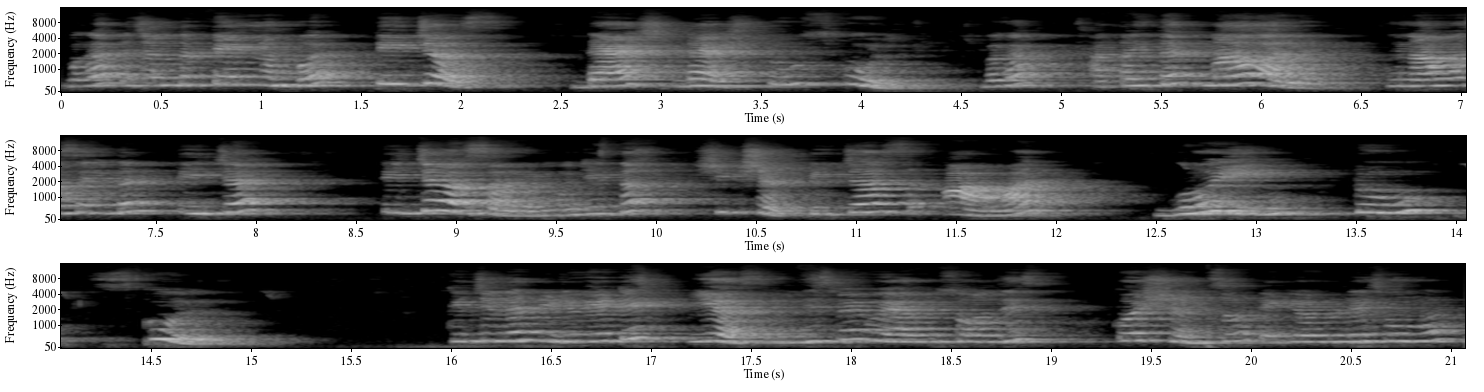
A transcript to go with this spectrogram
बघा त्याच्यानंतर ten number teachers dash dash to school बघा आता इथं नाव आले नाव असेल तर टीचर टीचर्स आले म्हणजे इथं शिक्षक teachers are going to school Okay, children, did you get it? Yes. In this way, we have to solve this question. So, take your today's homework.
